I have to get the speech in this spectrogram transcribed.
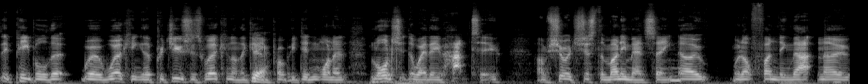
the people that were working, the producers working on the game, Yeah. probably didn't want to launch it the way they had to. I'm sure it's just the money men saying, "No, we're not funding that. No,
